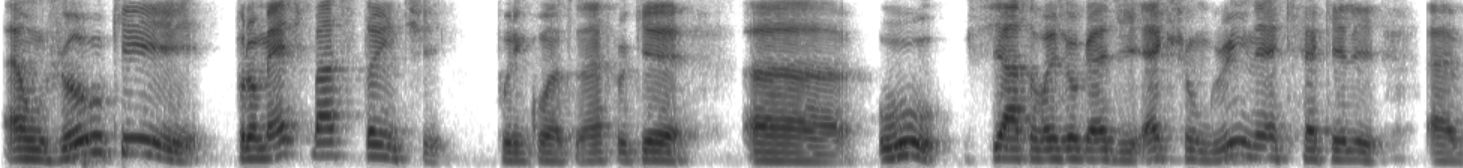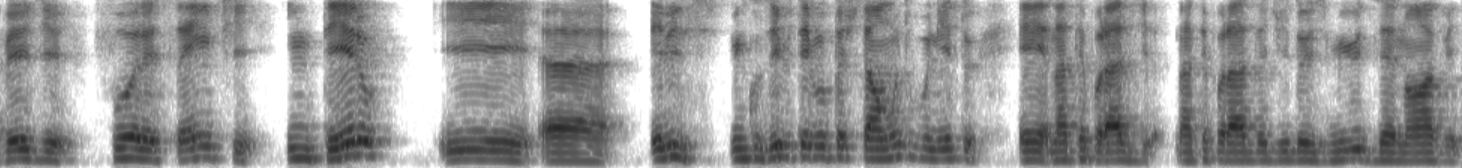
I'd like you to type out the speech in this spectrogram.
É um jogo que promete bastante por enquanto, né? Porque uh, o Seattle vai jogar de Action Green, né? Que é aquele uh, verde fluorescente inteiro e uh, eles, inclusive, teve um touchdown muito bonito eh, na temporada de, na temporada de 2019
